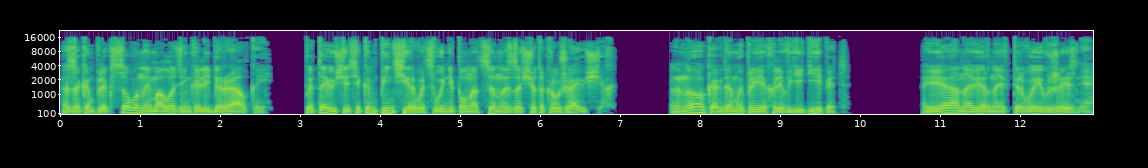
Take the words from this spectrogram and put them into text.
закомплексованной молоденькой либералкой, пытающейся компенсировать свою неполноценность за счет окружающих. Но когда мы приехали в Египет, я, наверное, впервые в жизни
